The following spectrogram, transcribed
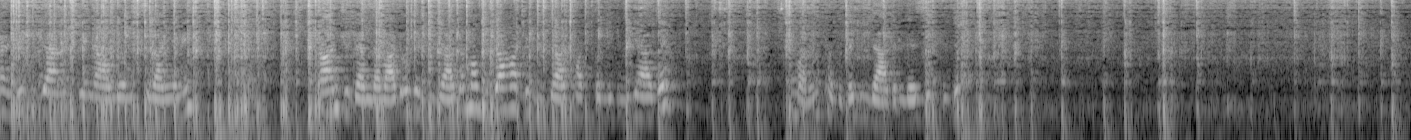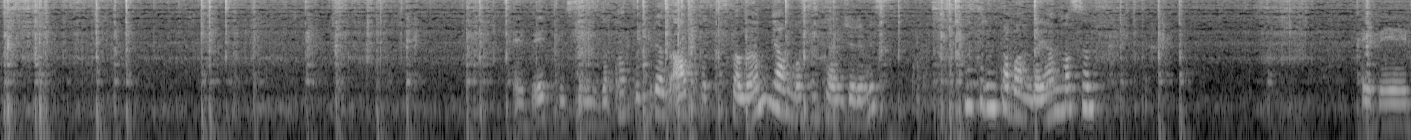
Bence güzelmiş yeni aldığım mısır annemin. Önceden de vardı. O da güzeldi ama bu daha bir güzel patladı gibi geldi. Umarım tadı da güzeldir, lezzetlidir. Evet mısırımız da patladı. Biraz altına kısalım. Yanmasın tenceremiz. Mısırın tabanı da yanmasın. Evet.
